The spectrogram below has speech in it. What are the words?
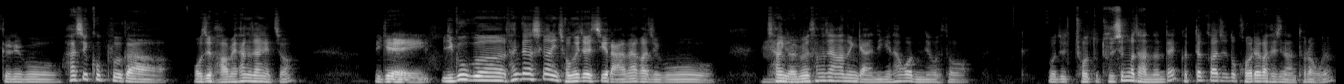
그리고 하시코프가 어제 밤에 상장했죠. 이게 네. 미국은 상장 시간이 정해져 있지를 않아가지고 장 음. 열면 상장하는 게 아니긴 하거든요. 그래서 어제 저도 두 시간 잤는데 그때까지도 거래가 되진 않더라고요.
